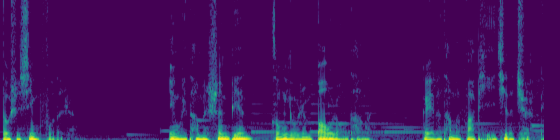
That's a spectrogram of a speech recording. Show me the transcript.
都是幸福的人，因为他们身边总有人包容他们，给了他们发脾气的权利。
